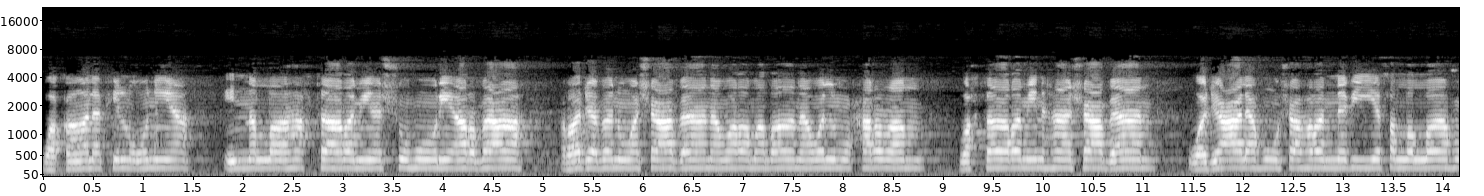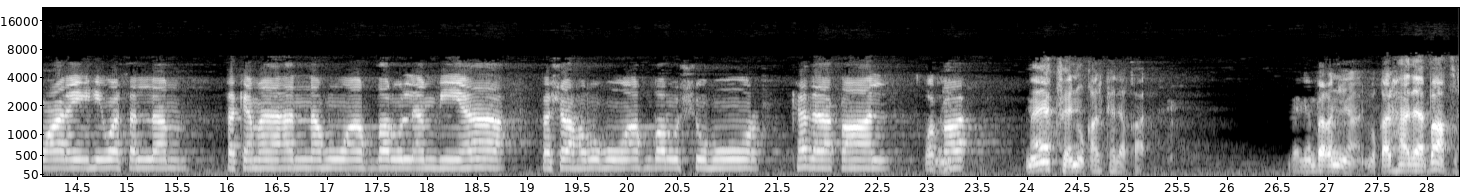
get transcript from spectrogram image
وقال في الغنية إن الله اختار من الشهور أربعة رجبا وشعبان ورمضان والمحرم واختار منها شعبان وجعله شهر النبي صلى الله عليه وسلم فكما أنه أفضل الأنبياء فشهره أفضل الشهور. كذا قال. وقال ما يكفي أن يقال كذا قال. بل ينبغي أن يقال هذا باطل.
